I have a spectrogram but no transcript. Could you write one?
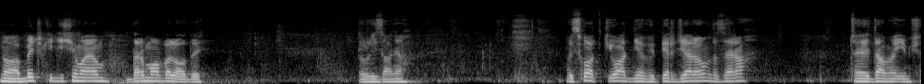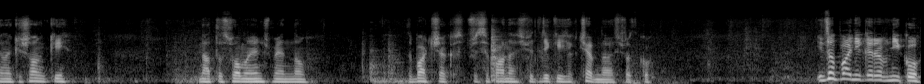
No a byczki dzisiaj mają darmowe lody do lizania. Wysłodki ładnie wypierdzielą do zera. Czyli damy im się na kiszonki. Na to słomę jęczmienną. Zobaczcie jak przysypane świetliki, jak ciemno jest w środku. I co panie kierowniku?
